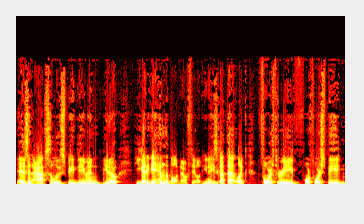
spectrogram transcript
is an absolute speed demon. You know, you got to get him the ball downfield. You know, he's got that like four three four four speed,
